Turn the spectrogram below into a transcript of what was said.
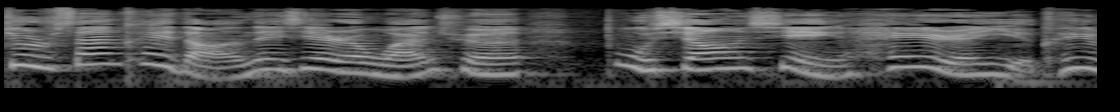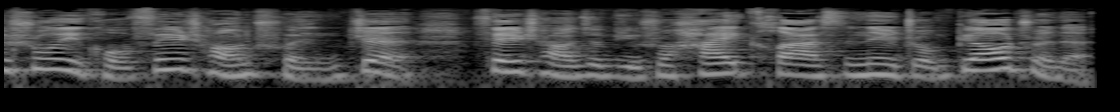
就是三 K 党的那些人完全不相信黑人也可以说一口非常纯正、非常就比如说 high class 那种标准的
